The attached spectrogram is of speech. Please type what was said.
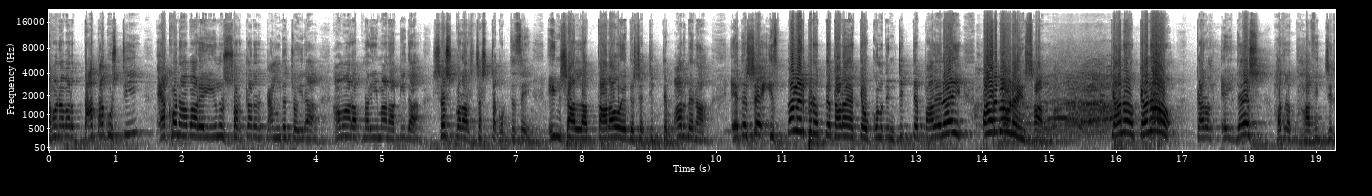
এখন আবার দাতা গোষ্ঠী, এখন আবার এই ইউনুস সরকারের কান্দে চৈরা আমার আপনার ইমান, আকিদা শেষ করার চেষ্টা করতেছে। ইনশাআল্লাহ তারাও এদেশে টিকতে পারবে না। এদেশে ইসলামের বিরুদ্ধে দাঁড়ায় কেউ কোনোদিন টিকতে পারে নাই, পারবেও না ইনশাআল্লাহ। কেন কেন? কারণ এই দেশ হজরত হাফিজির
